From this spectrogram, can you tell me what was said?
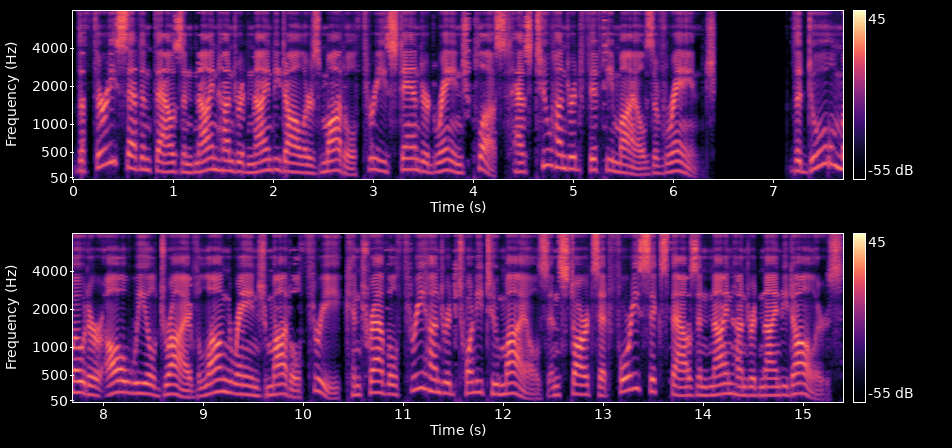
The $37,990 Model 3 Standard Range Plus has 250 miles of range. The dual-motor all-wheel drive long-range Model 3 can travel 322 miles and starts at $46,990.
